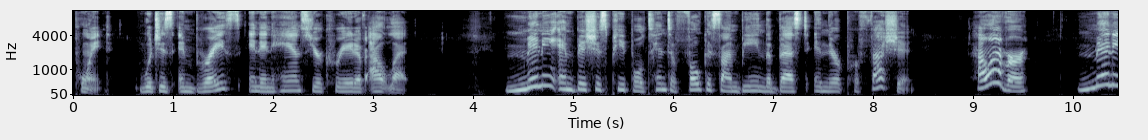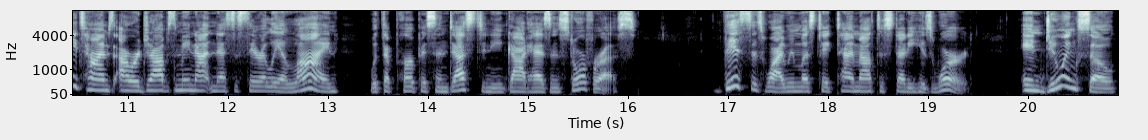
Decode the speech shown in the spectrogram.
point, which is embrace and enhance your creative outlet. Many ambitious people tend to focus on being the best in their profession. However, Many times, our jobs may not necessarily align with the purpose and destiny God has in store for us. This is why we must take time out to study His Word. In doing so,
